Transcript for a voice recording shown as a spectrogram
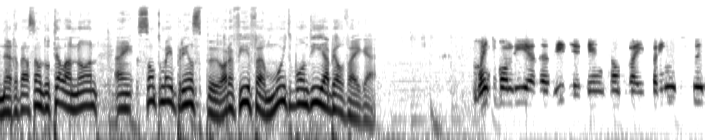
na redação do Telanon, em São Tomé e Príncipe. Hora FIFA, muito bom dia, Abel Veiga. Muito bom dia, David. Aqui em São Tomé e Príncipe,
